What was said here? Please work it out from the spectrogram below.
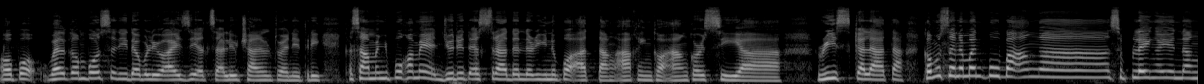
Opo, welcome po sa DWIZ at sa Aliw Channel 23. Kasama niyo po kami, Judith Estrada Larino po at ang aking co-anchor si ah, Riz Calata. Kamusta naman po ba ang ah, supply ngayon ng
